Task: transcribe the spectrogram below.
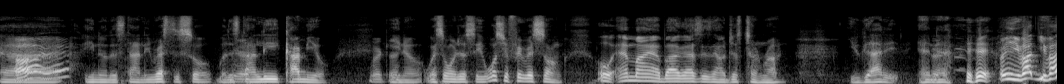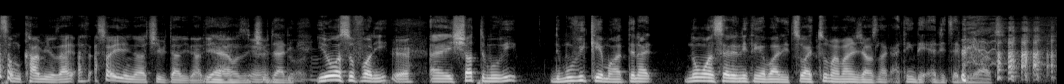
Uh, yeah? You know, the Stan Lee, rest his soul, but the Yeah. Stan Lee cameo. Okay. You know, where someone just say, "What's your favorite song?" Oh, M.I. Abaga says, "I'll just turn around." You got it. And uh, I mean, you've had you've had some cameos. I, I saw you in uh, Chief Daddy now. Yeah? I was a Chief Daddy. You know what's so funny? Yeah. I shot the movie. The movie came out. Then I no one said anything about it. So I told my manager, I was like, I think they edited me out.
